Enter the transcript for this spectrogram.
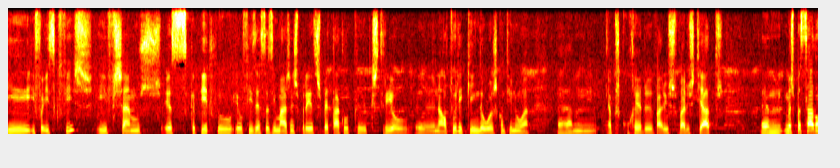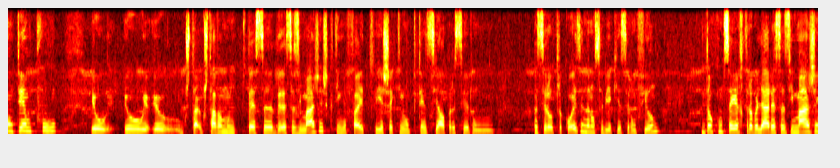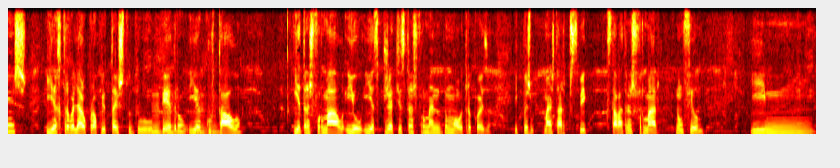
E, e, foi isso que fiz e fechamos esse capítulo. Eu fiz essas imagens para esse espetáculo que, que estreou eh, na altura e que ainda hoje continua um, a percorrer vários, vários teatros. Um, mas passado um tempo eu, eu, eu gostava muito dessa, dessas imagens que tinha feito e achei que tinham um potencial para ser, um, para ser outra coisa, ainda não sabia que ia ser um filme. Então comecei a retrabalhar essas imagens e a retrabalhar o próprio texto do uhum, Pedro e a uhum. cortá-lo e a transformá-lo e, e esse projeto ia se transformando numa outra coisa. E depois mais tarde percebi que estava a transformar num filme. E, hum,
